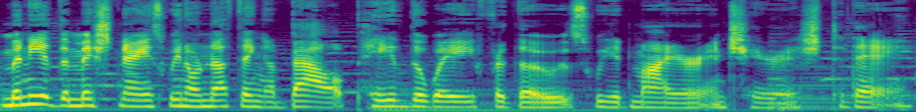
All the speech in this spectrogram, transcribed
Many of the missionaries we know nothing about paved the way for those we admire and cherish today.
